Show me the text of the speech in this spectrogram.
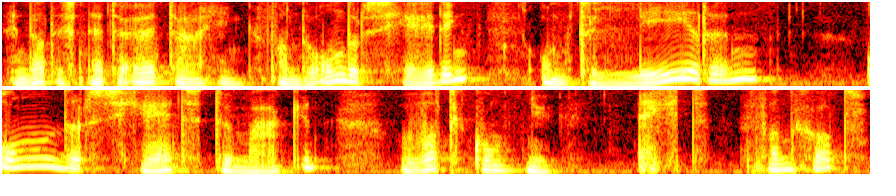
En dat is net de uitdaging van de onderscheiding, om te leren onderscheid te maken. Wat komt nu echt van God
